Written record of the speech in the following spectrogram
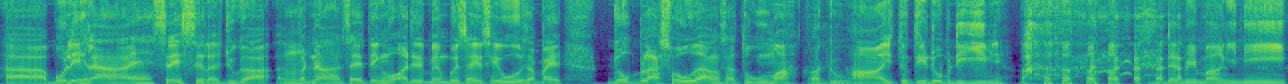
uh, boleh lah eh selesa lah juga hmm. pernah saya tengok ada member saya sewa sampai 12 orang satu rumah Aduh. ha, itu tidur berdiri punya Dan memang ini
